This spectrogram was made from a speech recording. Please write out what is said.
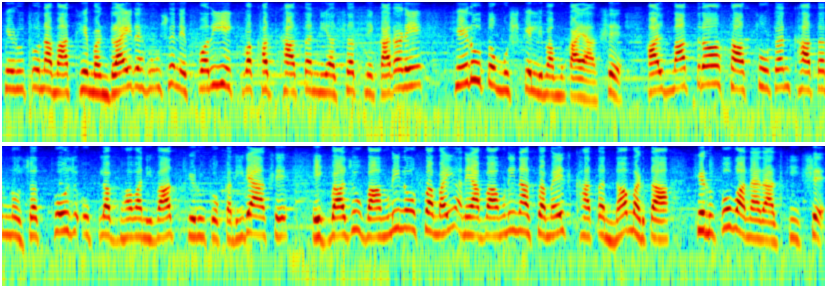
ખેડૂતોના માથે મંડરાઈ રહ્યું છે ને ફરી એક વખત ખાતરની અછતને કારણે ખેડૂતો મુશ્કેલીમાં મુકાયા છે. હાલ માત્ર સાતસો ટન ખાતરનો જથ્થો જ ઉપલબ્ધ હોવાની વાત ખેડૂતો કરી રહ્યા છે. એક બાજુ વાવણીનો સમય અને આ વાવણીના સમયે જ ખાતર ન મળતા ખેડૂતોમાં નારાજગી છે.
